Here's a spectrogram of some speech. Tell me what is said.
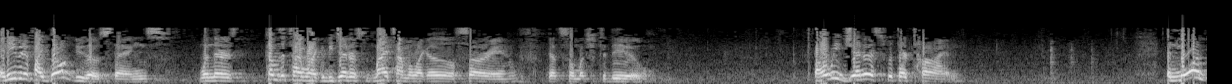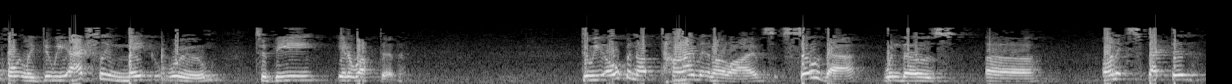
and even if I don't do those things, when there comes a time where I can be generous with my time, I'm like, oh, sorry, I've got so much to do. Are we generous with our time? And more importantly, do we actually make room to be interrupted? Do we open up time in our lives so that when those uh, unexpected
